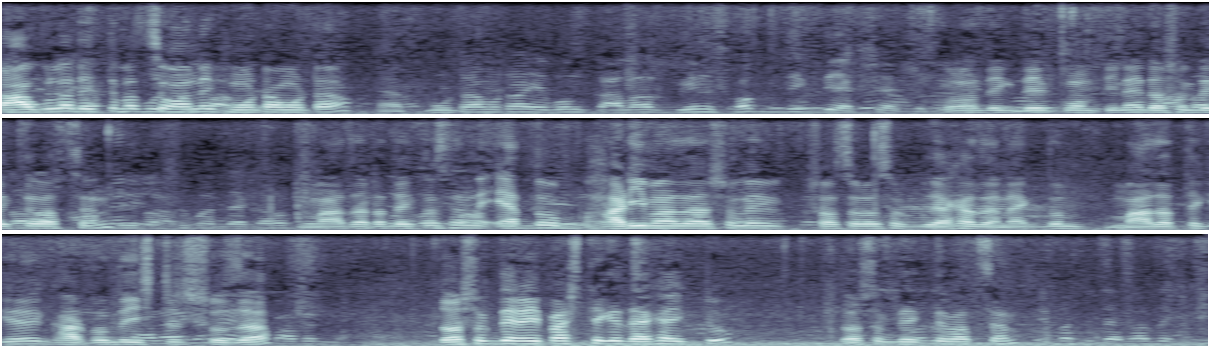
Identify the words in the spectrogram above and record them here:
পাগুলা দেখতে পাচ্ছি অনেক মোটা মোটা। হ্যাঁ মোটা মোটা এবং কালার পিন সব দিক দিয়ে 100 100 কোনো দিক দিয়ে কমতি নাই দর্শক দেখতে পাচ্ছেন। মাজাটা দেখতেছেন এত ভারী মাজা আসলে সচরাচর দেখা যায় না একদম মাজা থেকে ঘাট পর্যন্ত স্টেজ সোজা। দর্শকদের এই পাশ থেকে দেখা একটু। দর্শক দেখতে পাচ্ছেন। এই পাশে দেখা যায় কি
